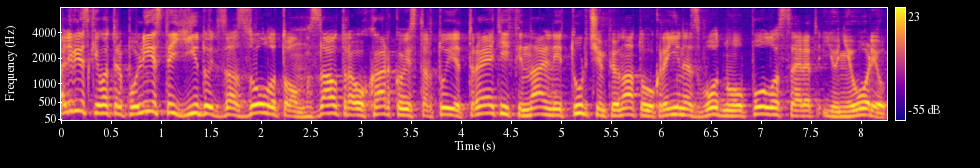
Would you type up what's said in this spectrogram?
А львівські ватерполісти їдуть за золотом. Завтра у Харкові стартує третій фінальний тур чемпіонату України з водного поло серед юніорів.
